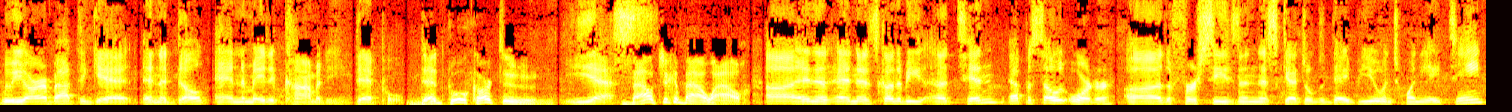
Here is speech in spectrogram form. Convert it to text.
We are about to get an adult animated comedy, Deadpool. Deadpool cartoon. Yes. Bow chicka bow wow. Uh, and and it's going to be a ten episode order. Uh, the first season is scheduled to debut in 2018.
